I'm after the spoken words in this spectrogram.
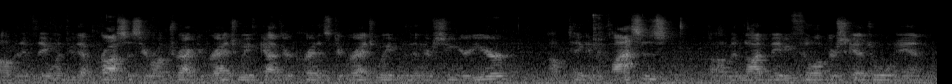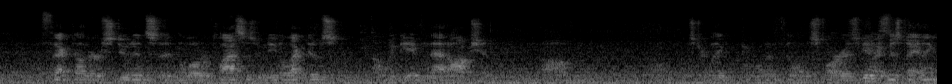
Um, and if they went through that process, they were on track to graduate, got their credits to graduate within their senior year, um, taking the classes, um, and not maybe fill up their schedule and affect other students in the lower classes who need electives, um, we gave them that option. Um, Mr. Lake, if you want to fill in as far as, if Yes. I missed anything?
